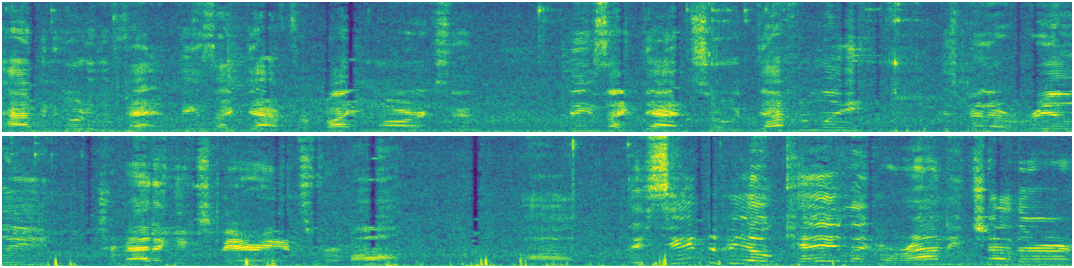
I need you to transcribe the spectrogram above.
having to go to the vet and things like that for bite marks and things like that. So it definitely has been a really traumatic experience for mom. Uh, they seem to be okay, like around each other.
